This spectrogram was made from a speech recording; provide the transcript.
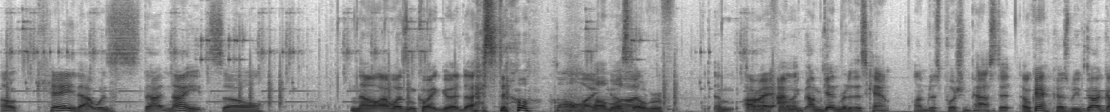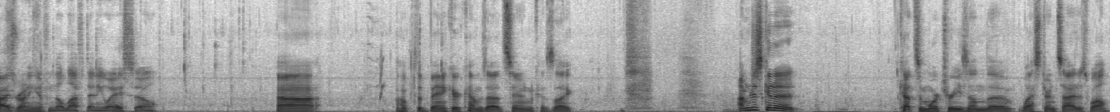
okay, that was that night. So, no, I wasn't quite good. I still oh my almost god. over. Um, All right, I'm. I'm getting rid of this camp. I'm just pushing past it okay. because we've got guys running in from the left anyway. So, Uh, I hope the banker comes out soon, because like, I'm just gonna cut some more trees on the western side as well.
